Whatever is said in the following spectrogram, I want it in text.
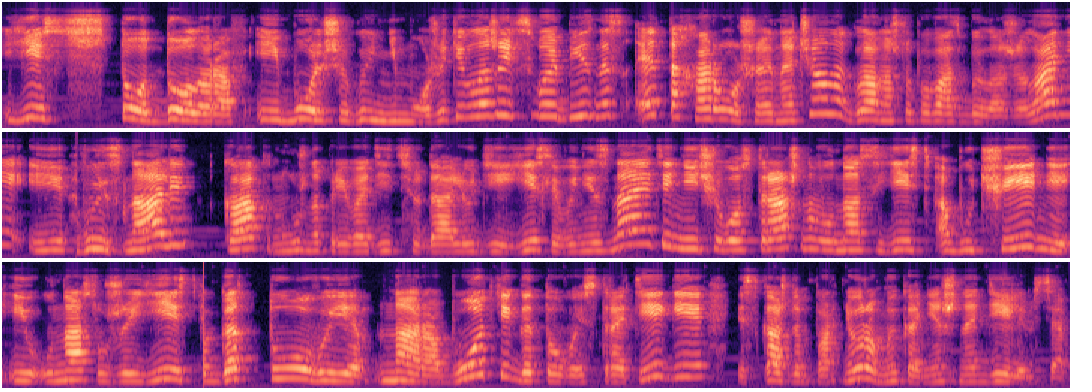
есть 100 долларов и больше вы не можете вложить в свой бизнес, это хорошее начало. Главное, чтобы у вас было желание и вы знали, как нужно приводить сюда людей. Если вы не знаете, ничего страшного, у нас есть обучение и у нас уже есть готовые наработки, готовые стратегии, и с каждым партнером мы, конечно, делимся.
